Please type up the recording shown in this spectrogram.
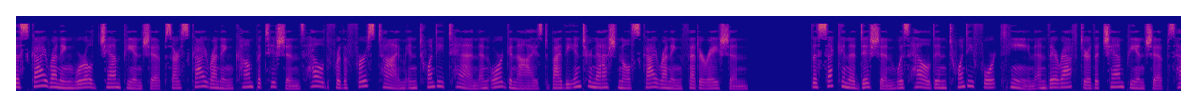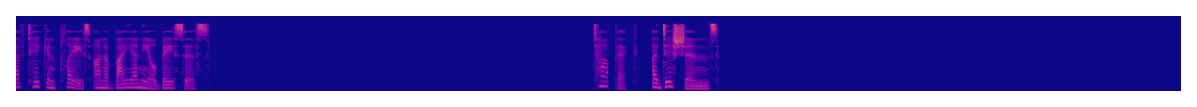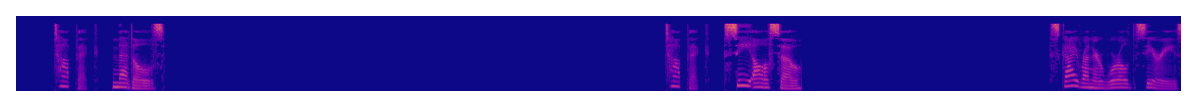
The Skyrunning World Championships are skyrunning competitions held for the first time in 2010 and organized by the International Skyrunning Federation. The second edition was held in 2014 and thereafter the championships have taken place on a biennial basis. Editions Topic: Medals. Topic: See also. Skyrunner World Series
